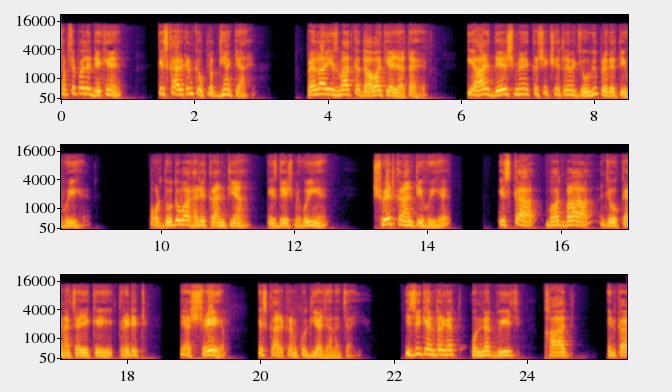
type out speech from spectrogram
सबसे पहले देखें कि इस कार्यक्रम की उपलब्धियाँ क्या हैं। पहला इस बात का दावा किया जाता है कि आज देश में कृषि क्षेत्र में जो भी प्रगति हुई है, और दो दो बार हरित क्रांतियाँ इस देश में हुई हैं, श्वेत क्रांति हुई है, इसका बहुत बड़ा जो कहना चाहिए कि क्रेडिट या श्रेय इस कार्यक्रम को दिया जाना चाहिए। इसी के अंतर्गत उन्नत बीज, खाद, इनका,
